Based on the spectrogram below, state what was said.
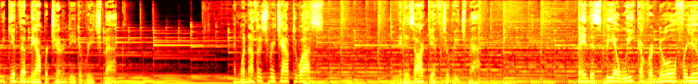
we give them the opportunity to reach back. And when others reach out to us, it is our gift to reach back. May this be a week of renewal for you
